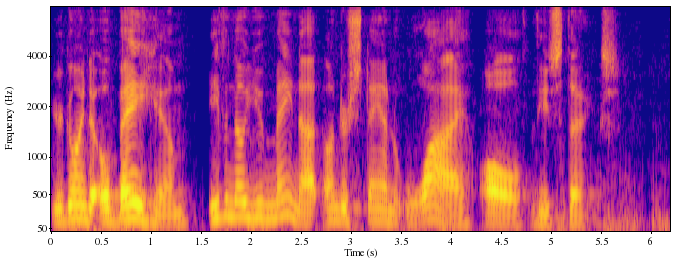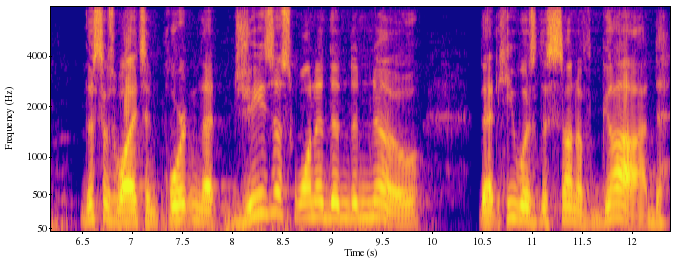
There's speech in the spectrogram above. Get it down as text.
you're going to obey Him even though you may not understand why all these things. This is why it's important that Jesus wanted them to know that he was the Son of God,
